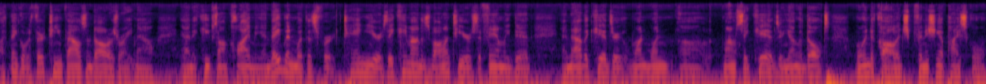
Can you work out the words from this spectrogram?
I think, over thirteen thousand dollars right now, and it keeps on climbing. And they've been with us for ten years. They came out as volunteers, the family did, and now the kids are one one. Uh, I don't say kids, or young adults going to college, finishing up high school,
